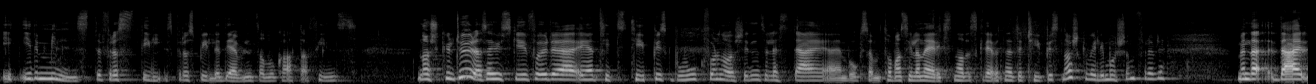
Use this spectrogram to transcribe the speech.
i, i, det minste for å, stille, for å spille djevelens advokat da fins norsk kultur. Altså jeg husker for I en tidstypisk bok for noen år siden så leste jeg en bok som Thomas Hylland Eriksen hadde skrevet. Den heter 'Typisk norsk'. Veldig morsom for øvrig. Men der, der,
